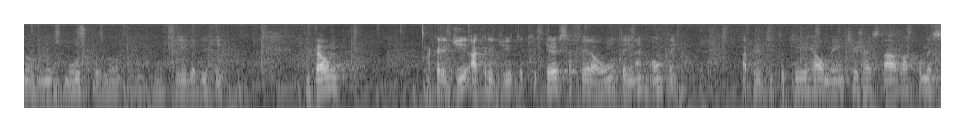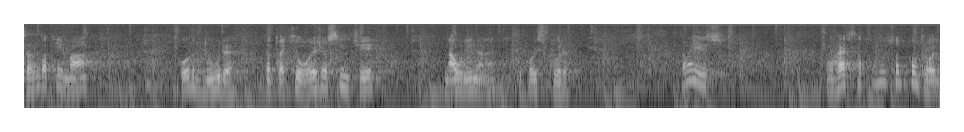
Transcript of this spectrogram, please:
no, nos músculos, no, no fígado, enfim. Então, acredito, acredito que terça-feira, ontem, né? Ontem, acredito que realmente já estava começando a queimar gordura. Tanto é que hoje eu senti na urina, né? Ficou escura. Então é isso. O resto está tudo sob controle.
